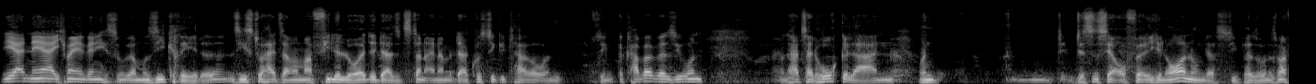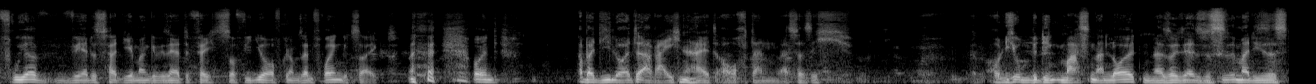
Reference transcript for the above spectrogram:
Ja, naja, ich meine, wenn ich so über Musik rede, siehst du halt, sagen wir mal, viele Leute, da sitzt dann einer mit der Akustikgitarre und singt eine Coverversion und hat es halt hochgeladen ja. und das ist ja auch völlig in Ordnung, dass die Person das macht. Früher wäre das halt jemand gewesen, der hätte vielleicht das auf Video aufgenommen, seinen Freunden gezeigt. und aber die Leute erreichen halt auch dann, was weiß ich, auch nicht unbedingt Massen an Leuten. Also es ist immer dieses,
